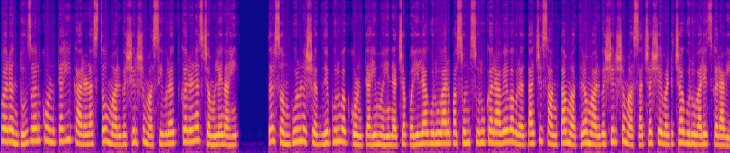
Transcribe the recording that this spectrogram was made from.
परंतु जर कोणत्याही कारणास्तव मार्गशीर्ष मासी व्रत करण्यास जमले नाही तर संपूर्ण श्रद्धेपूर्वक कोणत्याही महिन्याच्या पहिल्या गुरुवारपासून सुरू करावे व व्रताची सांगता मात्र मार्गशीर्ष मासाच्या शेवटच्या गुरुवारीच करावी.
